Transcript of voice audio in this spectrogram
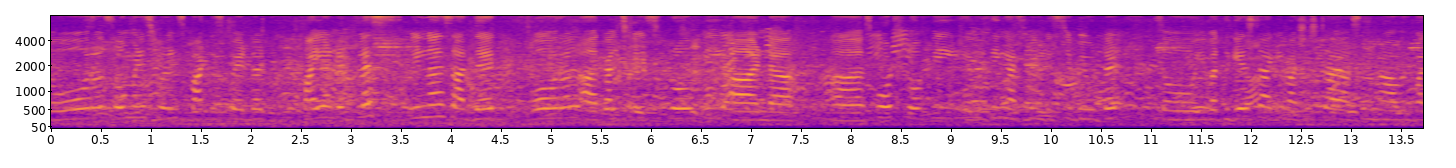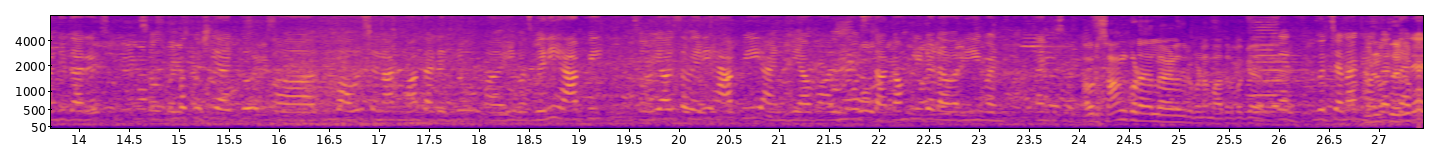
So overall so many students participated. 500 plus winners are there. Overall uh, cultural trophy and uh, sports trophy everything has been distributed so ಇವತ್ತು ಗೆಸ್ಟ್ ಆಗಿ ವಶಿಷ್ಠ ಸಿಂಹ ಅವರು ಬಂದಿದ್ದಾರೆ ಸೊ ತುಂಬ ಖುಷಿ ಆಯಿತು. ತುಂಬ ಅವರು ಚೆನ್ನಾಗಿ ಮಾತಾಡಿದರು. He was very happy so we also very happy and we have almost completed our event thank you sir ಅವರು ಸಾಂಗ್ ಕೂಡ ಎಲ್ಲ ಹೇಳಿದ್ರು ಮೇಡಮ್ ಅದ್ರ ಬಗ್ಗೆ ಸರ್ ಇವರು ಚೆನ್ನಾಗಿ ಮಾತಾಡ್ತಾರೆ.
